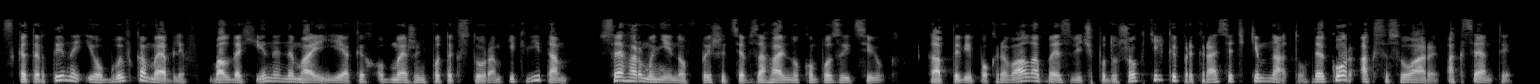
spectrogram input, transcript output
скатертини і обвивка меблів, балдахіни, немає ніяких обмежень по текстурам і квітам, все гармонійно впишеться в загальну композицію. Каптові покривала безліч подушок тільки прикрасять кімнату, декор, аксесуари, акценти.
